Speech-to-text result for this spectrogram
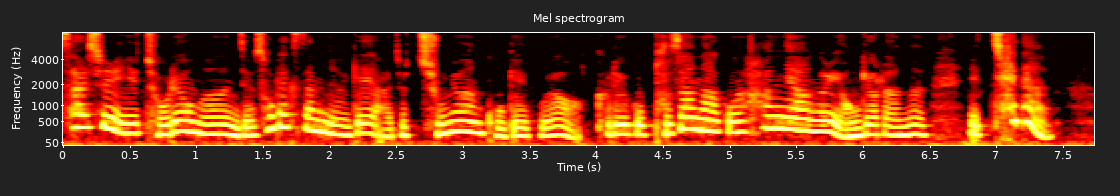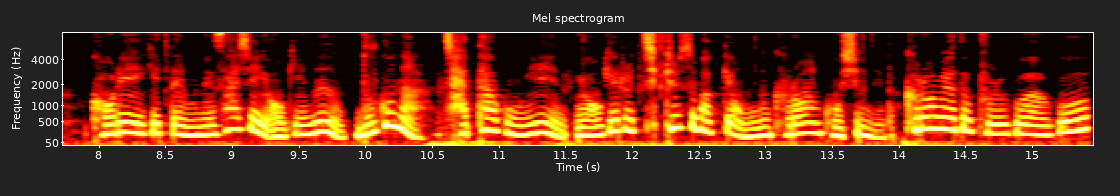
사실 이 조령은 이제 소백산역의 아주 중요한 고개고요. 그리고 부산하고 항양을 연결하는 이 최단 거리이기 때문에 사실 여기는 누구나 자타공인 여기를 지킬 수밖에 없는 그러한 곳입니다. 그럼에도 불구하고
